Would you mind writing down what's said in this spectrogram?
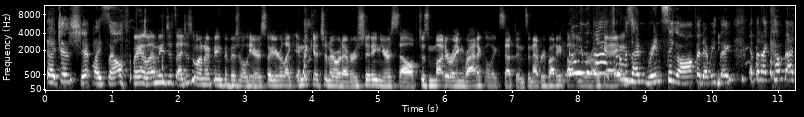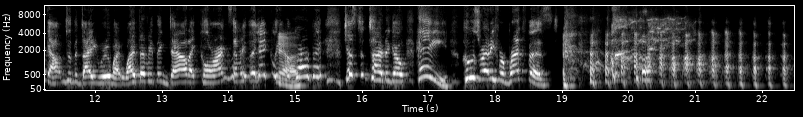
I just shit myself. Wait, let me just, I just want to paint the visual here. So you're like in the kitchen or whatever, shitting yourself, just muttering radical acceptance, and everybody thought No, you in the were okay. bathroom as I'm rinsing off and everything. And then I come back out into the dining room. I wipe everything down. I Clorox everything. I clean Yeah. the carpet just in time to go, hey, who's ready for breakfast?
